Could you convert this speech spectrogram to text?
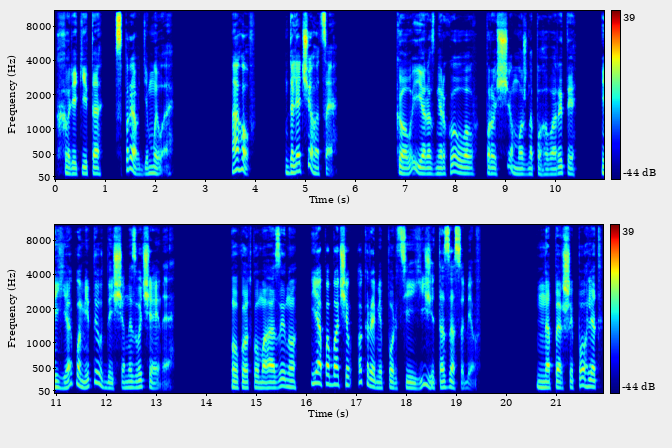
Хорікіта справді мила. Агов, для чого це? Коли я розмірковував, про що можна поговорити, я помітив дещо незвичайне. У кутку магазину я побачив окремі порції їжі та засобів. На перший погляд,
